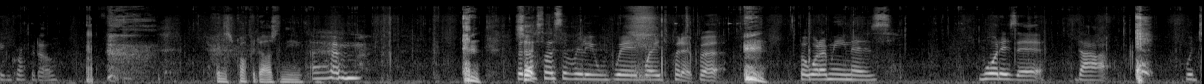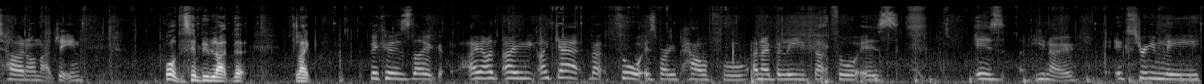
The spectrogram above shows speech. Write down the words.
a freaking crocodile. There's crocodiles in the Um, but So- that's, that's a really weird way to put it. But but what I mean is, what is it that would turn on that gene? Well, simply like that, like Because like I, I I get that thought is very powerful, and I believe that thought is is you know extremely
